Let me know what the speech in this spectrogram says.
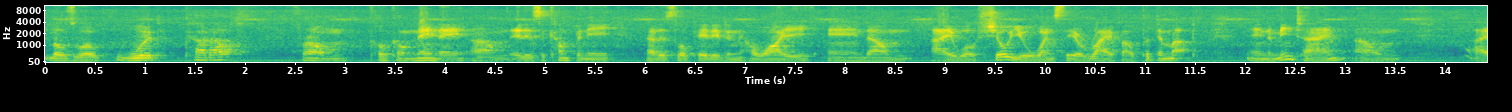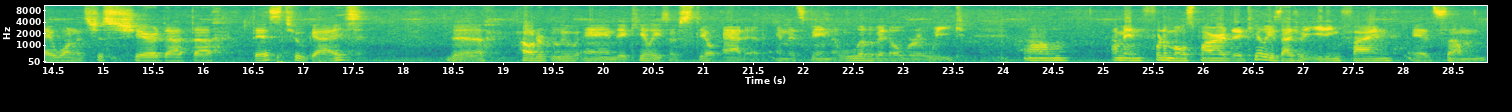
those were wood cutout from Coco Nene. Um, it is a company that is located in Hawaii, and um, I will show you once they arrive. I'll put them up. In the meantime, um, I want to just share that uh, these two guys, the powder blue and the Achilles, are still at it, and it's been a little bit over a week. Um, I mean, for the most part, the Achilles is actually eating fine. It's um,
